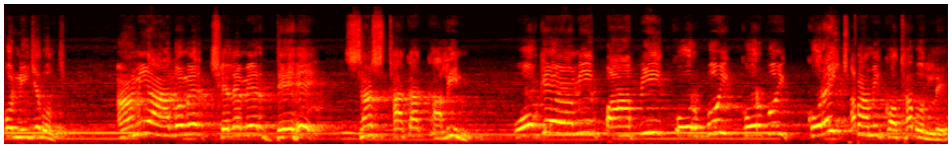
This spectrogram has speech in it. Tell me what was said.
ও নিজে বলছে, আমি আদমের ছেলেমেয়ের দেহে শ্বাস থাকা কালীন। ওকে আমি পাপি করবই করবই করেই ছাড়া আমি কথা বললে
